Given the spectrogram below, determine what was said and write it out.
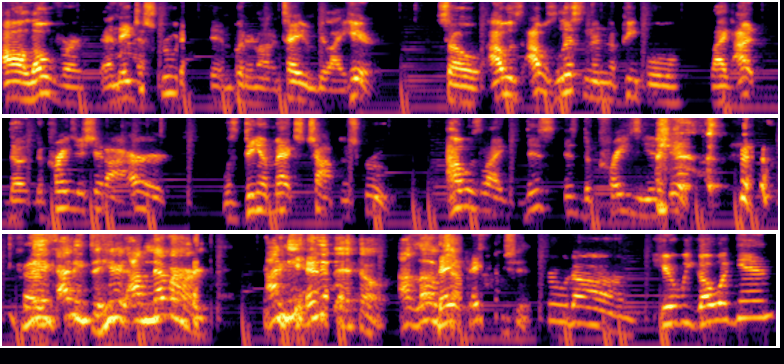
all over, and they just screwed that shit and put it on the tape and be like, here. So I was I was listening to people like I the the craziest shit I heard was DMX chopped and screwed. I was like, this is the craziest shit. Nick, I need to hear it. I've never heard that. I need Yeah. to hear that though. I love They- chopping they- shit. screwed um here we go again.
